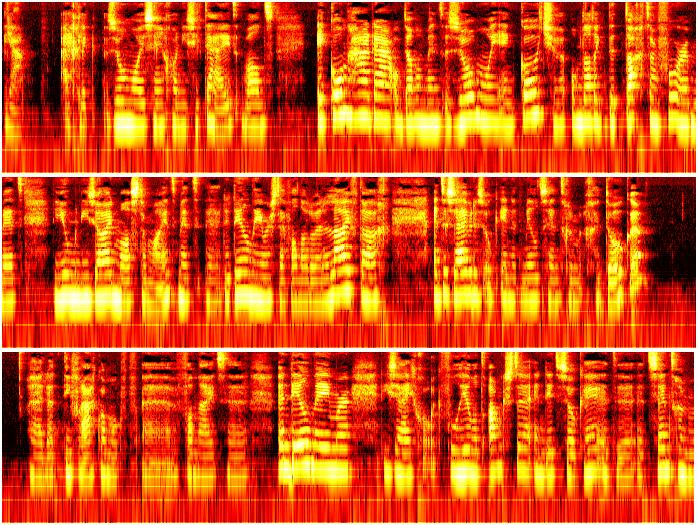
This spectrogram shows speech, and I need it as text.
ja, eigenlijk zo'n mooie synchroniciteit. Want ik kon haar daar op dat moment zo mooi in coachen, omdat ik de dag daarvoor met de Human Design Mastermind, met eh, de deelnemers daarvan hadden we een live dag. En toen zijn we dus ook in het mailcentrum gedoken. Uh, dat, die vraag kwam ook uh, vanuit uh, een deelnemer. Die zei: Goh, ik voel heel wat angsten. En dit is ook hè, het, het centrum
